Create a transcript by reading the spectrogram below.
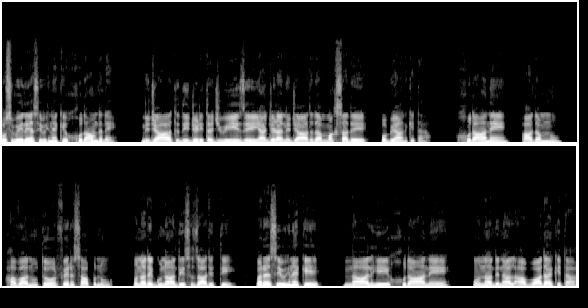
ਉਸ ਵੇਲੇ ਅਸੀਂ ਵੇਖਨੇ ਕਿ ਖੁਦਾਮਦ ਨੇ ਨਜਾਤ ਦੀ ਜਿਹੜੀ ਤਜਵੀਜ਼ ਹੈ ਜਾਂ ਜਿਹੜਾ ਨਜਾਤ ਦਾ ਮਕਸਦ ਹੈ ਉਹ ਬਿਆਨ ਕੀਤਾ। ਖੁਦਾ ਨੇ ਆਦਮ ਨੂੰ, ਹਵਾ ਨੂੰ ਤੇ ਔਰ ਫਿਰ ਸੱਪ ਨੂੰ ਉਹਨਾਂ ਦੇ ਗੁਨਾਹ ਦੀ ਸਜ਼ਾ ਦਿੱਤੀ। ਪਰ ਅਸੀਂ ਵੇਖਨੇ ਕਿ ਨਾਲ ਹੀ ਖੁਦਾ ਨੇ ਉਹਨਾਂ ਦੇ ਨਾਲ ਆ ਵਾਅਦਾ ਕੀਤਾ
